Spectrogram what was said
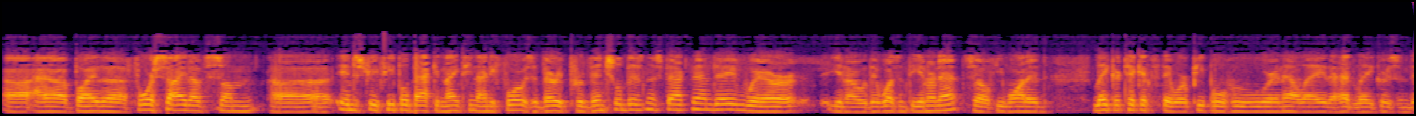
uh, uh, by the foresight of some uh, industry people back in 1994. It was a very provincial business back then, Dave, where you know there wasn't the internet. So if you wanted Laker tickets, there were people who were in LA that had Lakers, and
